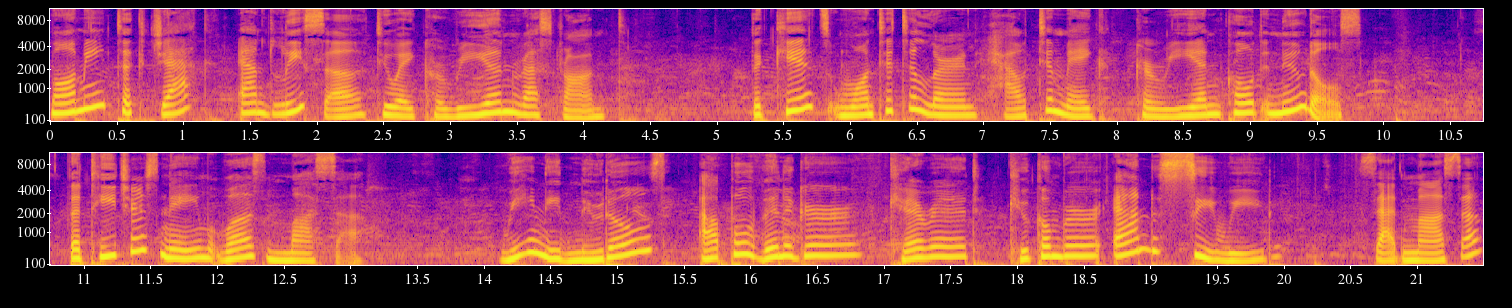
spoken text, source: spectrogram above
Mommy took Jack and Lisa to a Korean restaurant. The kids wanted to learn how to make Korean cold noodles. The teacher's name was Masa. We need noodles, apple vinegar, carrot, cucumber, and seaweed, said Masa.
